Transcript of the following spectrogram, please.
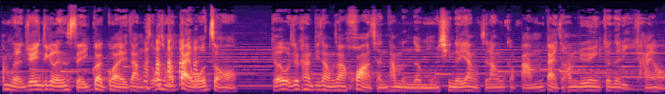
他们可能觉得你这个人谁怪怪的这样子，为什么带我走哦？可是我就看地藏菩萨化成他们的母亲的样子，然后把他们带走，他们就愿意跟着离开哦。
